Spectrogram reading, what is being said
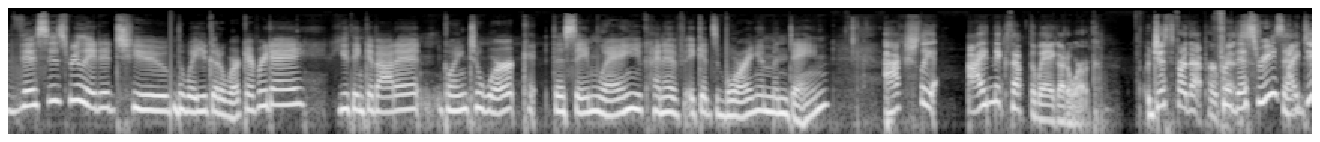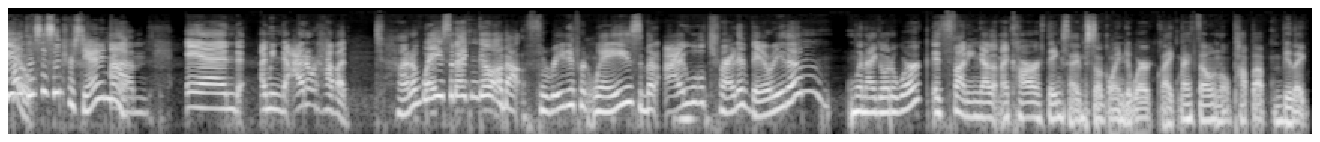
This is related to the way you go to work every day. You think about it, going to work the same way, you kind of, it gets boring and mundane. Actually, I mix up the way I go to work just for that purpose. For this reason. I do. Oh, this is interesting. I didn't know. Um, and I mean, I don't have a ton of ways that I can go, about three different ways, but I will try to vary them when I go to work. It's funny now that my car thinks I'm still going to work, like my phone will pop up and be like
